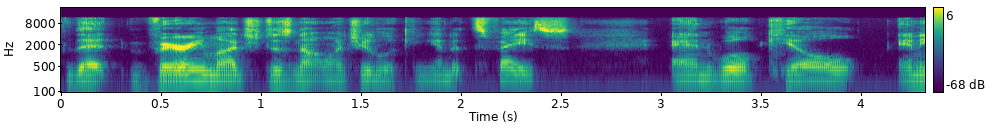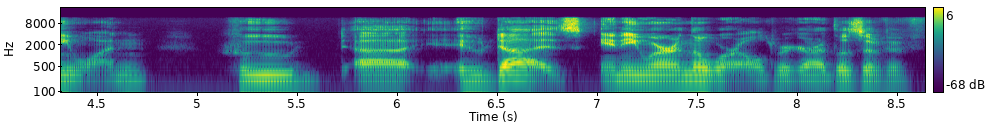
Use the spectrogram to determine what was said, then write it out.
that very much does not want you looking at its face and will kill anyone who uh, who does anywhere in the world, regardless of if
